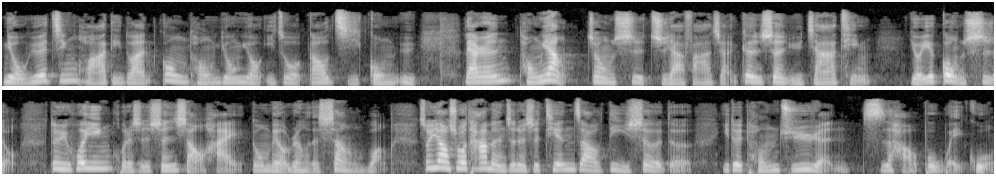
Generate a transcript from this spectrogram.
纽约精华地段共同拥有一座高级公寓。两人同样重视职业发展，更胜于家庭，有一个共识哦，对于婚姻或者是生小孩都没有任何的向往。所以要说他们真的是天造地设的一对同居人，丝毫不为过。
